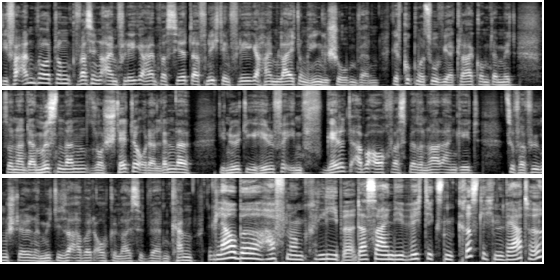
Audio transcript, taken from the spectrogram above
die Verantwortung, was in einem Pflegeheim passiert, darf nicht den Pflegeheimleitungen hingeschoben werden. Jetzt gucken wir zu, wie er klarkommt damit, sondern da müssen dann so Städte oder Länder die nötige Hilfe im Geld, aber auch was Personal angeht, zur Verfügung stellen, damit diese Arbeit auch geleistet werden kann. Glaube, Hoffnung, Liebe, das seien die wichtigsten christlichen Werte.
